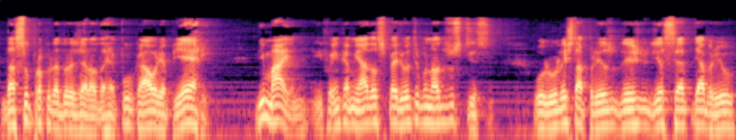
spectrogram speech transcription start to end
da subprocuradora-geral da República, Áurea Pierre, de maio, né? e foi encaminhada ao Superior Tribunal de Justiça. O Lula está preso desde o dia 7 de abril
